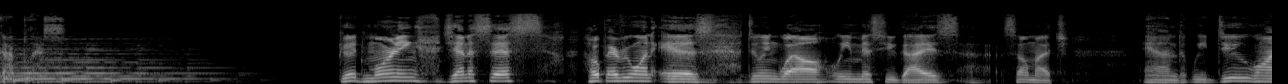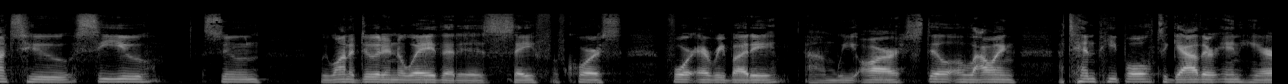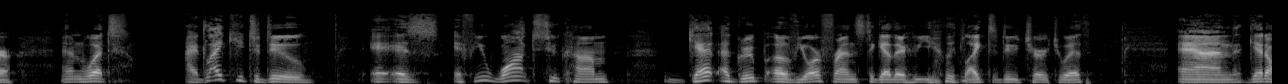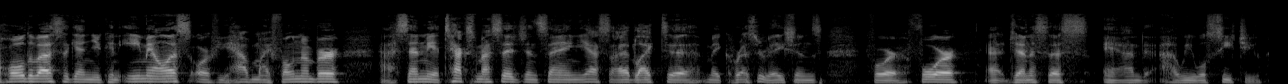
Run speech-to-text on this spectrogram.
God bless. Good morning, Genesis. Hope everyone is doing well. We miss you guys uh, so much. And we do want to see you soon we want to do it in a way that is safe, of course, for everybody. Um, we are still allowing uh, 10 people to gather in here. And what I'd like you to do is if you want to come, get a group of your friends together who you would like to do church with and get a hold of us. Again, you can email us, or if you have my phone number, uh, send me a text message and saying, Yes, I'd like to make reservations for four at Genesis, and uh, we will seat you.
